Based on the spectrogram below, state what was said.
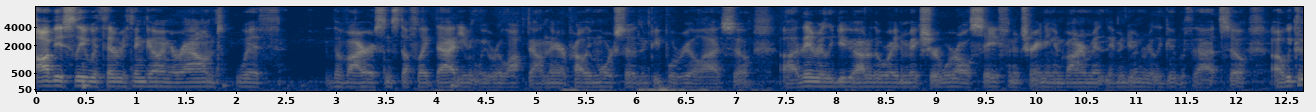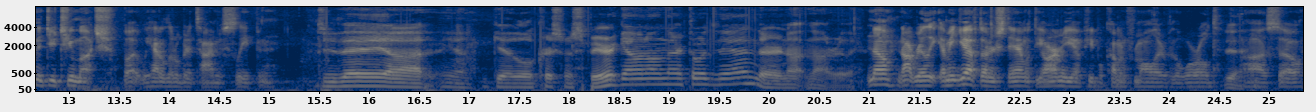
obviously with everything going around with the virus and stuff like that even we were locked down there probably more so than people realize so uh, they really do go out of their way to make sure we're all safe in a training environment and they've been doing really good with that so uh, we couldn't do too much but we had a little bit of time to sleep and Do they uh you know get a little Christmas spirit going on there towards the end or not not really? no not really i mean you have to understand with the army you have people coming from all over the world Yeah. uh, so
